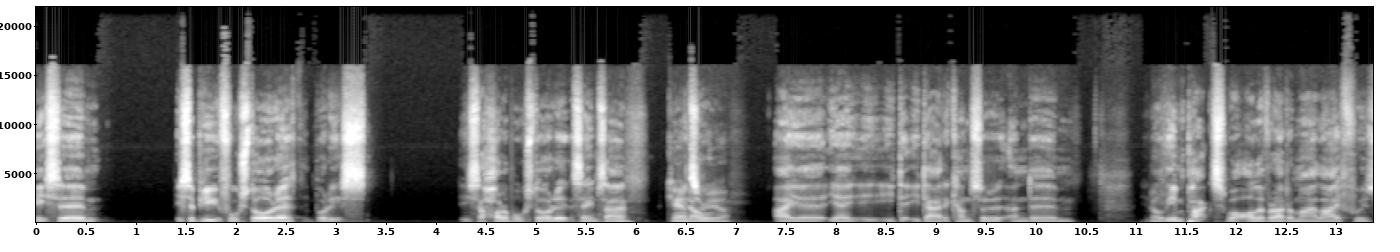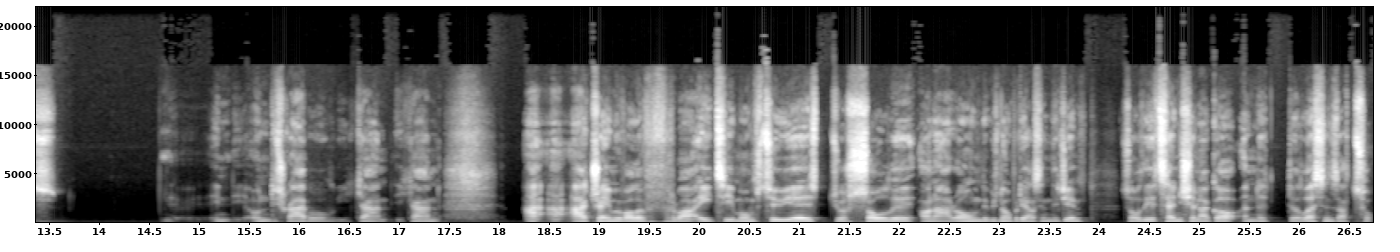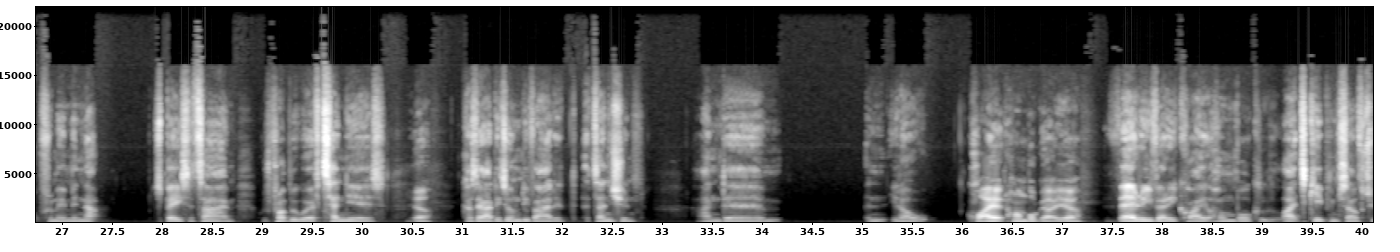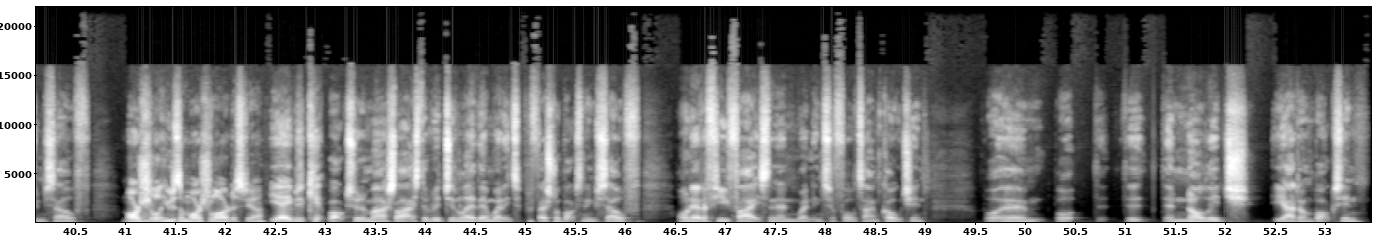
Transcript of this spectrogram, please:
it's um, it's a beautiful story, but it's it's a horrible story at the same time. Cancer, know, yeah. I uh, yeah, he, he died of cancer, and um, you know the impacts what Oliver had on my life was in, undescribable. You can't you can't. I, I, I trained with Oliver for about eighteen months, two years, just solely on our own. There was nobody else in the gym, so the attention I got and the, the lessons I took from him in that space of time was probably worth ten years Yeah. Because I had his undivided attention, and um, and you know Quiet, humble guy, yeah. very, very quiet, humble, liked to keep himself to himself. Martial, he was a martial artist, yeah. Yeah, he was a kickboxer and martial artist originally, then went into professional boxing himself. Only had a few fights and then went into full time coaching. But um, but the, the the knowledge he had on boxing,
